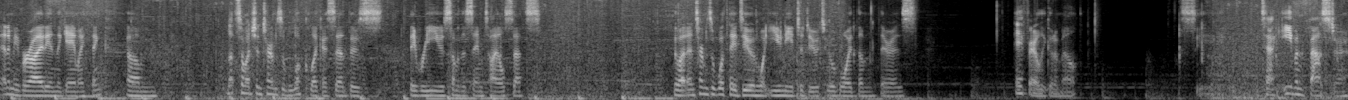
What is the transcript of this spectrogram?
enemy variety in the game, I think. Um, not so much in terms of look, like I said, there's they reuse some of the same tile sets. But in terms of what they do and what you need to do to avoid them, there is a fairly good amount. Let's see. Attack even faster.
